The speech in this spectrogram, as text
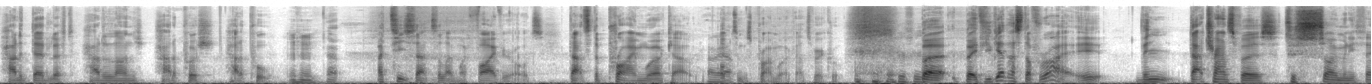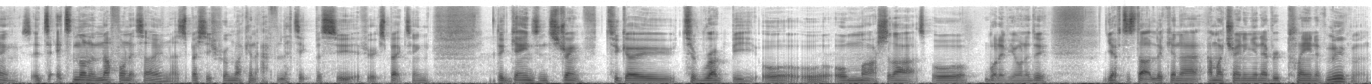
how to deadlift, how to lunge, how to push, how to pull. Mm-hmm. Yep. I teach that to like my five year olds. That's the prime workout. Oh, yeah. Optimus Prime workout. It's very cool. but but if you get that stuff right, then that transfers to so many things. It's it's not enough on its own, especially from like an athletic pursuit. If you're expecting the gains in strength to go to rugby or, or, or martial arts or whatever you want to do, you have to start looking at am I training in every plane of movement?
